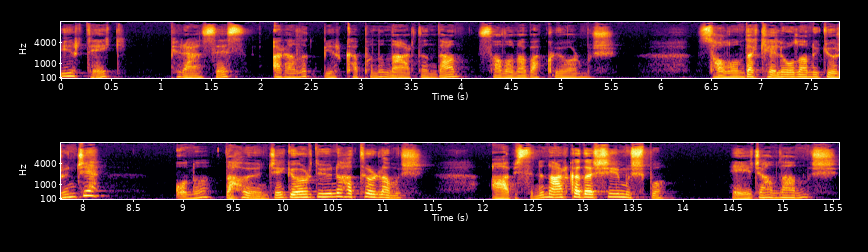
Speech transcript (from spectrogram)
Bir tek prenses aralık bir kapının ardından salona bakıyormuş. Salonda Keloğlan'ı görünce onu daha önce gördüğünü hatırlamış. Abisinin arkadaşıymış bu. Heyecanlanmış.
